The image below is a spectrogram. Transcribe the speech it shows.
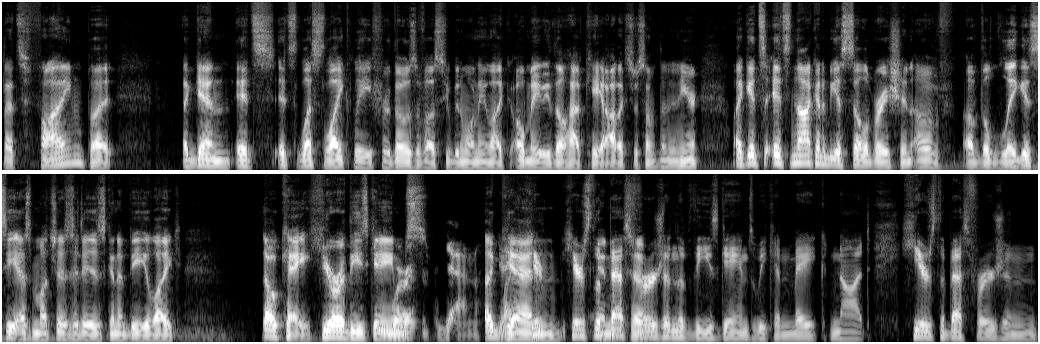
that's fine. But again, it's it's less likely for those of us who've been wanting like, oh, maybe they'll have Chaotix or something in here. Like it's it's not going to be a celebration of of the legacy as much as it is going to be like, okay, here are these games it began. again. Here- here's the and best to- version of these games we can make. Not here's the best version.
